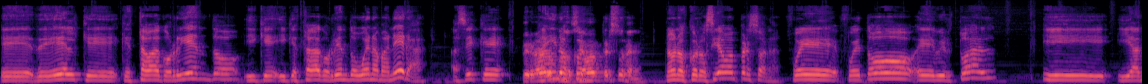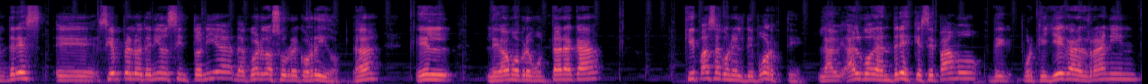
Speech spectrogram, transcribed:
eh, de él que, que, estaba corriendo y que, y que estaba corriendo de buena manera. Así es que... Pero no nos conocíamos en persona. No, nos conocíamos en persona. Fue, fue todo eh, virtual y, y Andrés siempre lo he tenido en sintonía de acuerdo a su recorrido. ¿ah? Él, le vamos a preguntar acá, ¿Qué pasa con el deporte? algo de Andrés que sepamos, de, porque llega al running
